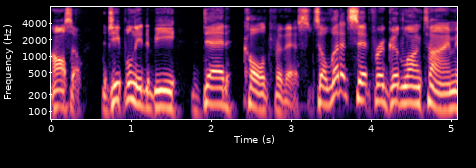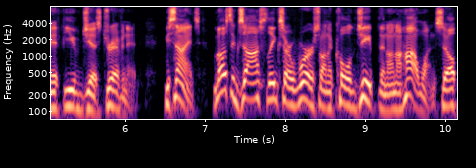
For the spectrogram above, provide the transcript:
Also, the Jeep will need to be dead cold for this, so let it sit for a good long time if you've just driven it. Besides, most exhaust leaks are worse on a cold Jeep than on a hot one, so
